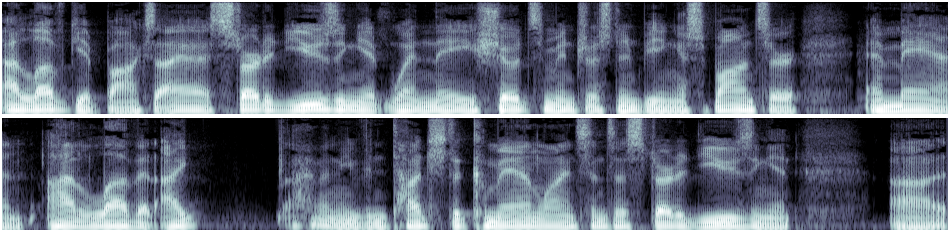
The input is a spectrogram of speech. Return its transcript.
I love Gitbox. I started using it when they showed some interest in being a sponsor, and man, I love it. I, I haven't even touched the command line since I started using it. Uh,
